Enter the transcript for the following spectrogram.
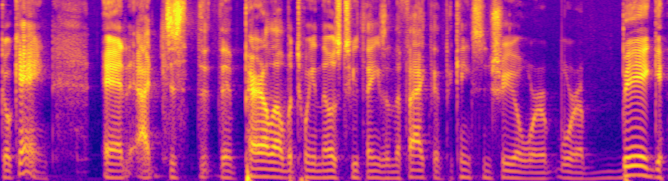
cocaine. And I just the, the parallel between those two things and the fact that the Kingston Trio were were a big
